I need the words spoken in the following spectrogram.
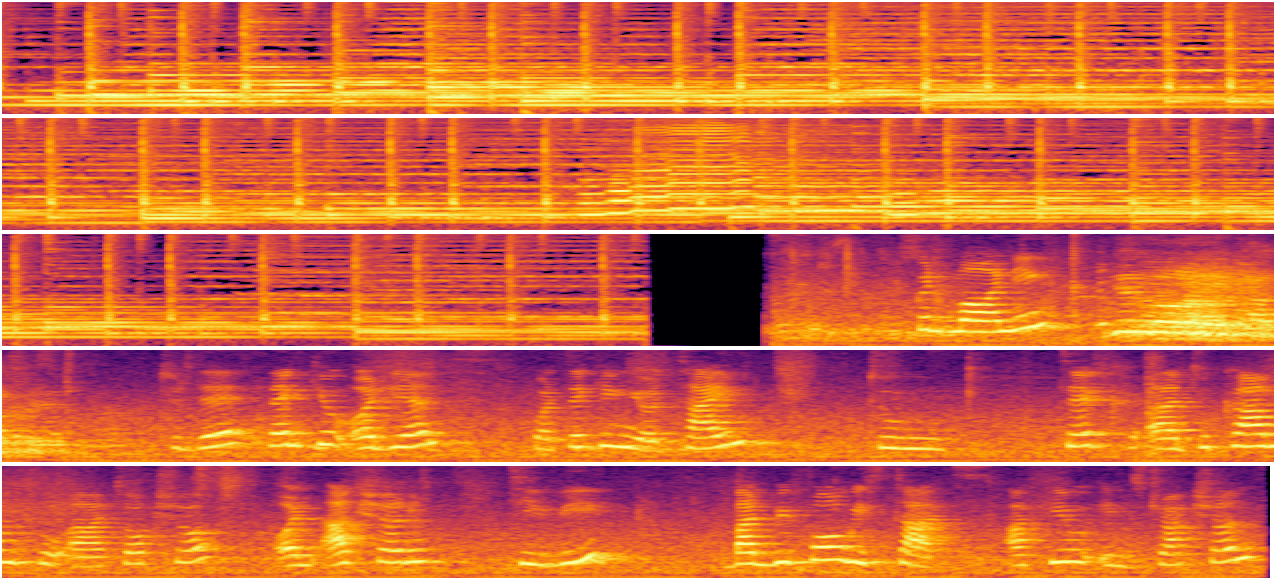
Good morning. Good morning. Today, thank you, audience, for taking your time to take uh, to come to our talk show on Action TV. But before we start, a few instructions.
